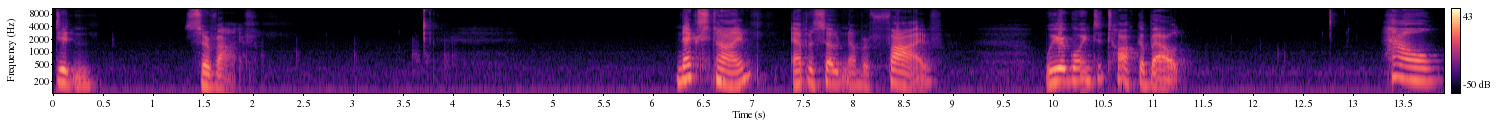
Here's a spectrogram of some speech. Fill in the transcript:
didn't survive. Next time, episode number five, we are going to talk about how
